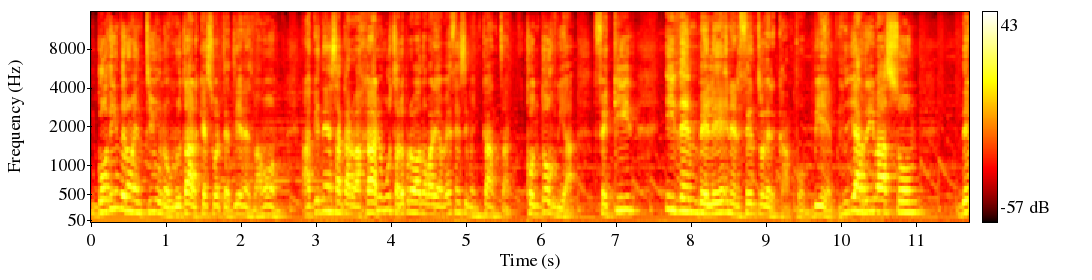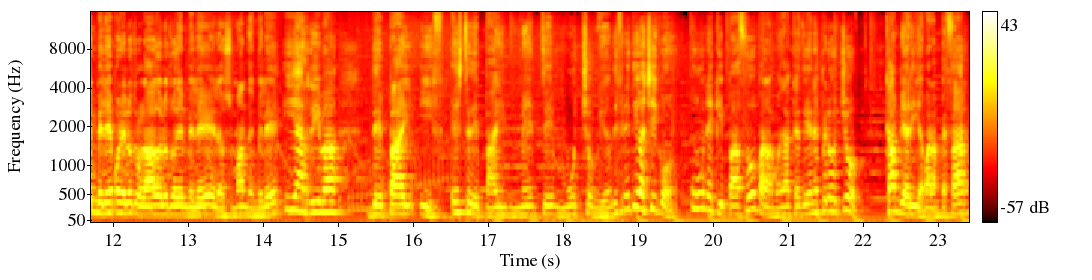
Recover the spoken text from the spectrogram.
Godín de 91, brutal, qué suerte tienes, mamón. Aquí tienes a Carvajal, me gusta, lo he probado varias veces y me encanta. Con Dogbia, Fekir y Dembélé en el centro del campo. Bien, y arriba son Dembélé por el otro lado, el otro Dembélé, el Osman Dembélé y arriba Depay If. Este Depay mete mucho miedo. En definitiva, chicos, un equipazo para la moneda que tiene, pero yo cambiaría para empezar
